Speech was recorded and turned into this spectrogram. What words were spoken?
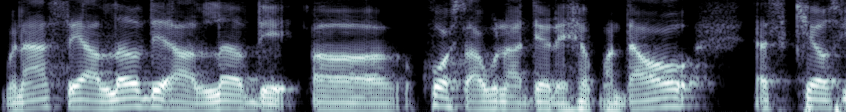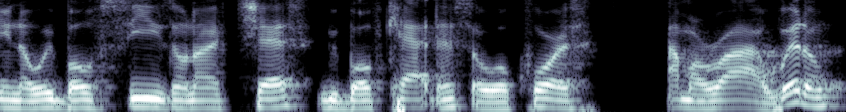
When I say I loved it, I loved it. Uh, of course, I went out there to help my dog. That's Kelce. You know, we both seized on our chest. We both captains. So, of course, I'm a ride with him.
